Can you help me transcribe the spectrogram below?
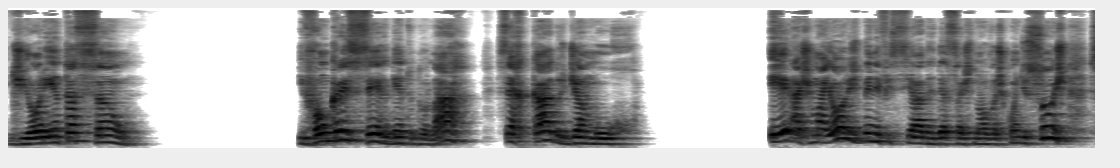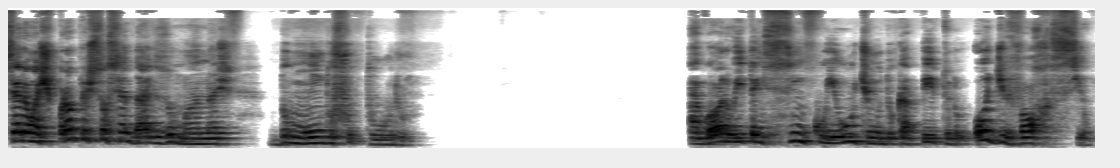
de orientação. E vão crescer dentro do lar cercados de amor, e as maiores beneficiadas dessas novas condições serão as próprias sociedades humanas do mundo futuro. Agora o item 5 e último do capítulo, o divórcio.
